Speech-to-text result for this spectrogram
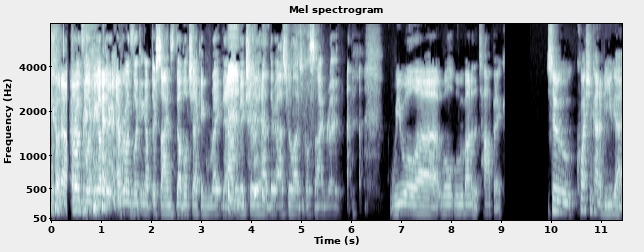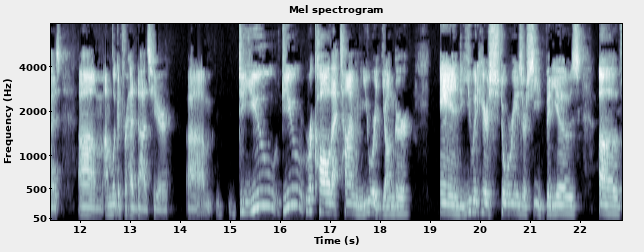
cut out. Everyone's looking up their everyone's looking up their signs, double checking right now to make sure they had their astrological sign right. We will uh, we'll we'll move on to the topic. So, question kind of to you guys. Um, I'm looking for head nods here. Um, do you do you recall that time when you were younger and you would hear stories or see videos of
